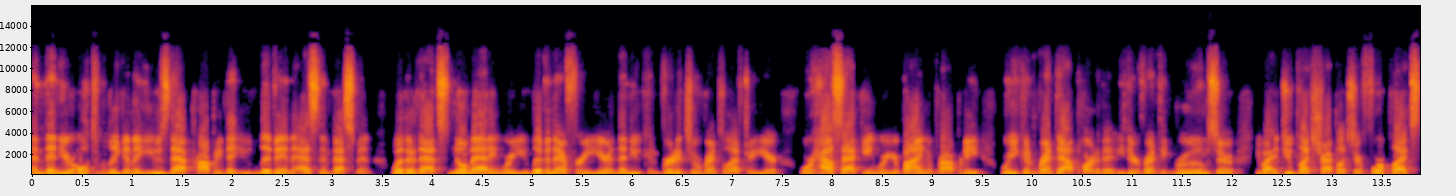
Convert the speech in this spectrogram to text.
and then you're ultimately going to use that property that you live in as an investment, whether that's nomading where you live in there for a year and then you convert it to a rental after a year, or house hacking where you're buying a property where you could rent out part of it, either renting rooms or you buy a duplex, triplex, or fourplex,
